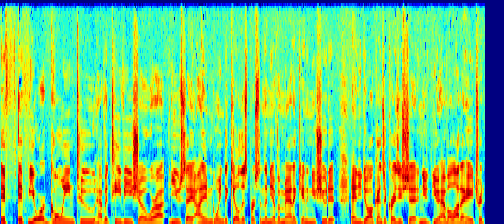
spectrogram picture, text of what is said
if if you're going to have a TV show where I, you say I am going to kill this person, then you have a mannequin and you shoot it and you do all kinds of crazy shit and you you have a lot of hatred.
